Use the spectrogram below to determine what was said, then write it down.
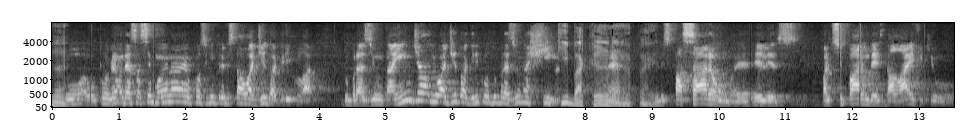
é. o, o programa dessa semana, eu consegui entrevistar o Adido Agrícola do Brasil na Índia e o Adido Agrícola do Brasil na China. Que bacana, né? rapaz. Eles passaram, eh, eles participaram de, da live que, o,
